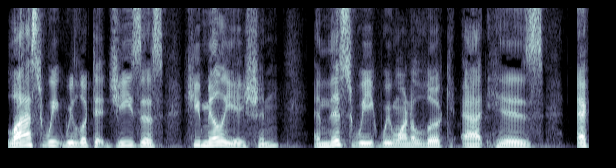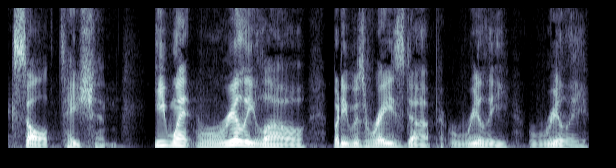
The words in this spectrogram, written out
Last week we looked at Jesus' humiliation, and this week we want to look at his exaltation. He went really low, but he was raised up really, really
